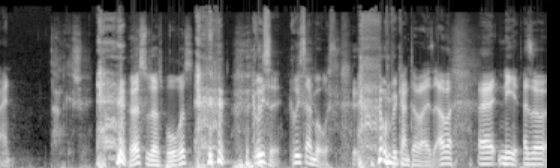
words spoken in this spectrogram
Nein. Dankeschön. Hörst du das, Boris? Grüße, Grüße an Boris. Unbekannterweise. Aber äh, nee, also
